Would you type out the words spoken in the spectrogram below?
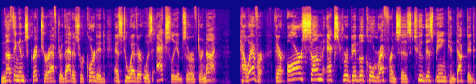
Nothing in Scripture after that is recorded as to whether it was actually observed or not. However, there are some extra biblical references to this being conducted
